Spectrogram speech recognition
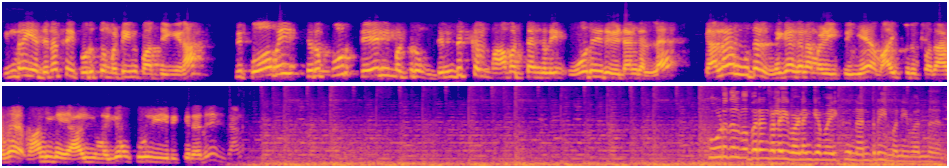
இன்றைய தினத்தை பொறுத்த மட்டும் பார்த்தீங்கன்னா கோவை திருப்பூர் தேனி மற்றும் திண்டுக்கல் மாவட்டங்களின் ஓரிரு இடங்கள்ல கன முதல் மிக கனமழை பெய்ய வாய்ப்பு இருப்பதாக வானிலை ஆய்வு மையம் கூறியிருக்கிறது. கூடுதல் விவரங்களை வழங்கியமைக்கு நன்றி மணிவண்ணன்.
